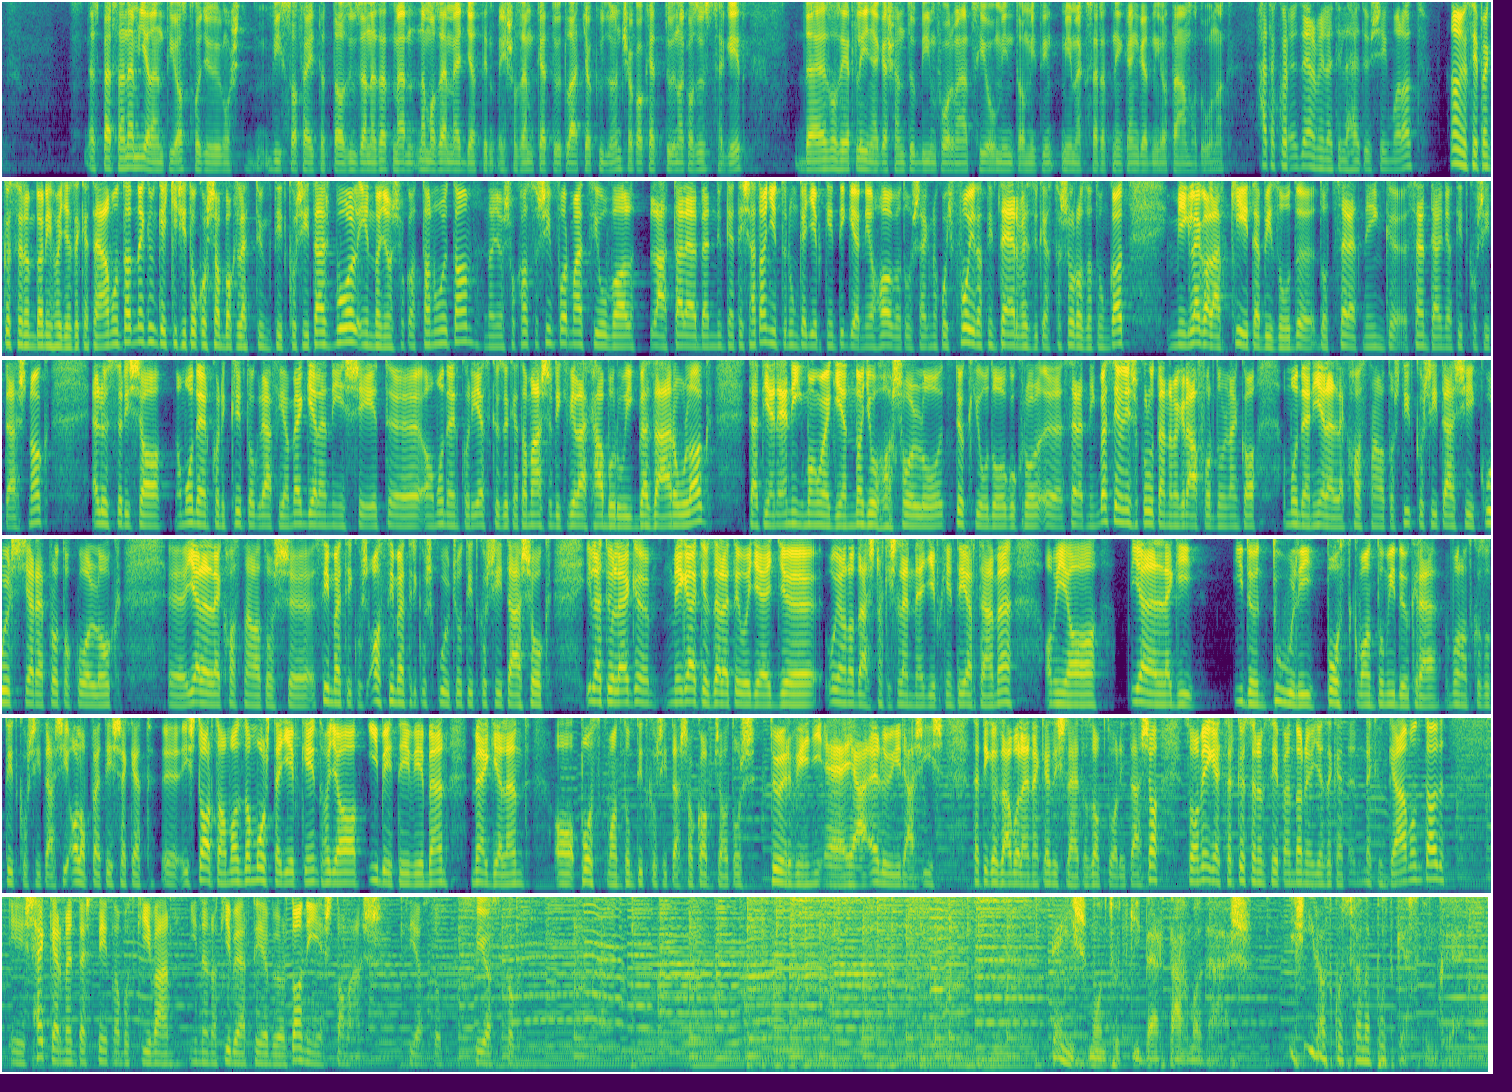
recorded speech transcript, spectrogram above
Ez persze nem jelenti azt, hogy ő most visszafejtette az üzenetet, mert nem az M1-et és az M2-t látja külön, csak a kettőnek az összegét, de ez azért lényegesen több információ, mint amit mi meg szeretnénk engedni a támadónak. Hát akkor ez elméleti lehetőség maradt. Nagyon szépen köszönöm, Dani, hogy ezeket elmondtad nekünk. Egy kicsit okosabbak lettünk titkosításból. Én nagyon sokat tanultam, nagyon sok hasznos információval láttál el bennünket, és hát annyit tudunk egyébként ígérni a hallgatóságnak, hogy folytatni tervezzük ezt a sorozatunkat. Még legalább két epizódot szeretnénk szentelni a titkosításnak. Először is a, a modernkori kriptográfia megjelenését, a modernkori eszközöket a második világháborúig bezárólag, tehát ilyen enigma, meg ilyen nagyon hasonló, tök jó dolgokról szeretnénk beszélni, és akkor utána meg ráfordulnánk a, modern jelenleg használatos titkosítás titkosítási kulcscsere protokollok, jelenleg használatos szimmetrikus, aszimmetrikus kulcsú titkosítások, illetőleg még elképzelhető, hogy egy olyan adásnak is lenne egyébként értelme, ami a jelenlegi időn túli posztkvantum időkre vonatkozó titkosítási alapvetéseket is tartalmazza. Most egyébként, hogy a IBTV-ben megjelent a posztkvantum titkosítással kapcsolatos törvényi eljá, előírás is. Tehát igazából ennek ez is lehet az aktualitása. Szóval még egyszer köszönöm szépen, Dani, hogy ezeket nekünk elmondtad, és hackermentes szép napot kíván innen a Kibertélből Dani és Tamás. Sziasztok! Sziasztok! Te is hogy kibertámadás, és iratkozz fel a podcastünkre.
